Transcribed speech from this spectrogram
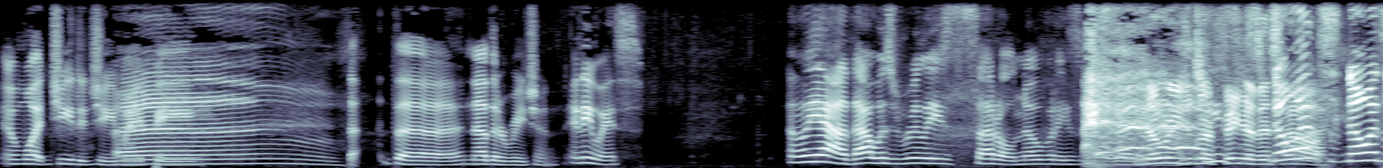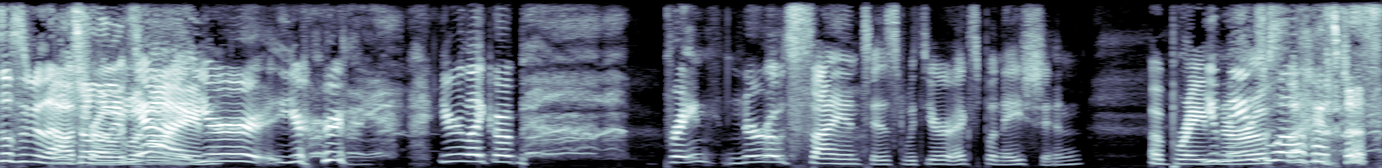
and what G to G might be. Oh. The, the another region. Anyways, Oh yeah, that was really subtle. Nobody's gonna get it. Nobody's gonna Jesus. figure this no out. one's no one's listening to that Don't outro. It's yeah, fine. you're you're you're like a brain neuroscientist with your explanation. A brain You may as well have just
